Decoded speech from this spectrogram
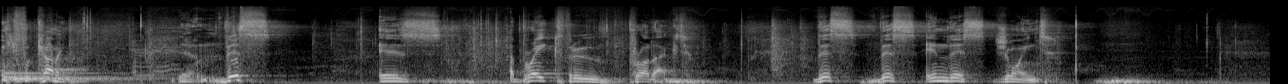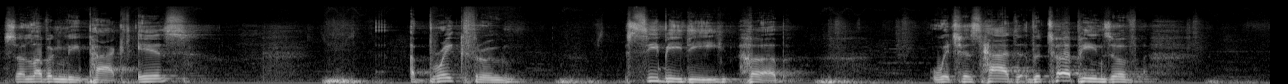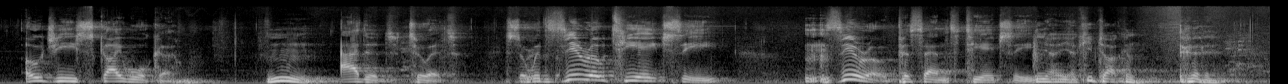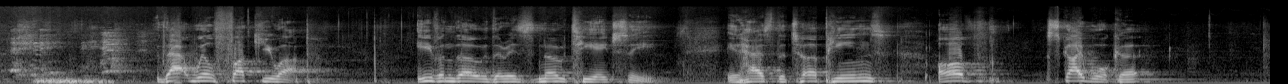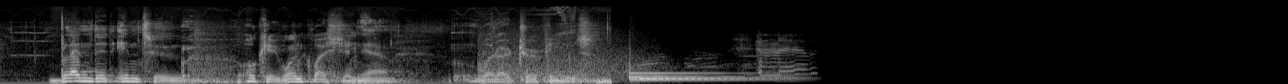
Thank you for coming. Yeah. This is a breakthrough product. This, this, in this joint, so lovingly packed, is a breakthrough CBD herb, which has had the terpenes of OG Skywalker added to it. So with zero THC, zero percent THC, Yeah, yeah. Keep talking. that will fuck you up, even though there is no THC. It has the terpenes of Skywalker blended into, Okay, one question. yeah. What are terpenes?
